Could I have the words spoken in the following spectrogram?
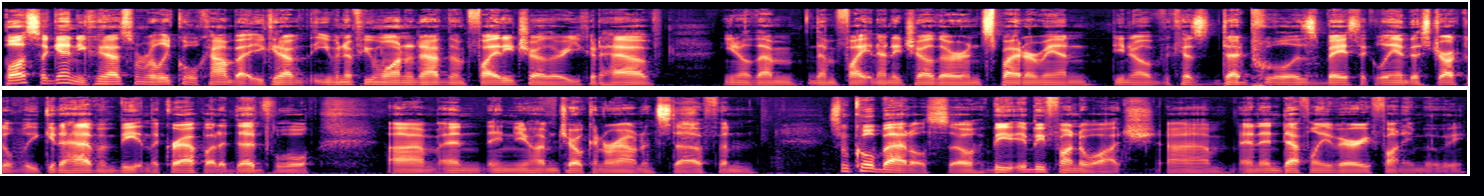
Plus, again, you could have some really cool combat. You could have even if you wanted to have them fight each other, you could have you know them them fighting at each other and Spider-Man. You know because Deadpool is basically indestructible. You could have him beating the crap out of Deadpool, um, and and you know him joking around and stuff and some cool battles. So it'd be it'd be fun to watch, um, and and definitely a very funny movie.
